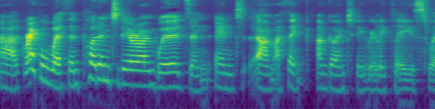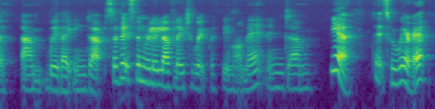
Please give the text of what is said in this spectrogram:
uh, grapple with and put into their own words and and um, I think I'm going to be really pleased with um, where they end up. So that's been really lovely to work with them on that and um, yeah that's where we're at.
